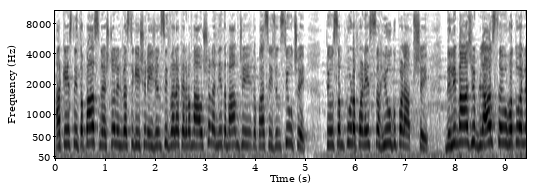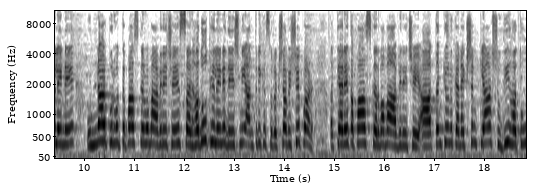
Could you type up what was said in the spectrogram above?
આ કેસની તપાસ નેશનલ ઇન્વેસ્ટિગેશન એજન્સી દ્વારા કરવામાં આવશે અને અન્ય તમામ જે તપાસ એજન્સીઓ છે તેઓ સંપૂર્ણપણે સહયોગ પણ આપશે. દિલ્હીમાં જે બ્લાસ્ટ થયો હતો એને લઈને ઊંડાણપૂર્વક તપાસ કરવામાં આવી રહી છે. સરહદોથી લઈને દેશની આંતરિક સુરક્ષા વિશે પણ અત્યારે તપાસ કરવામાં આવી રહી છે. આ આતંકીઓનું કનેક્શન ક્યાં સુધી હતું?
